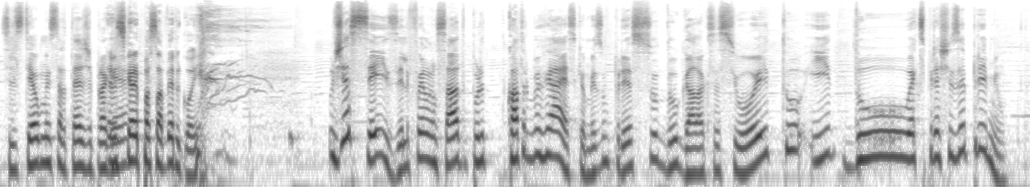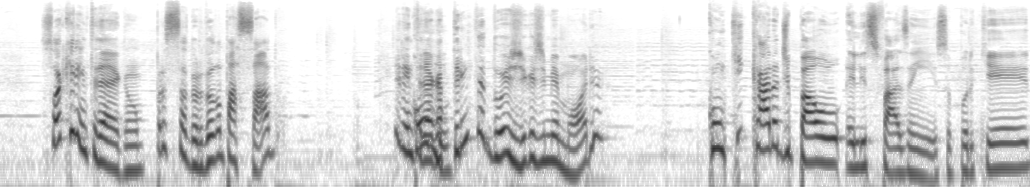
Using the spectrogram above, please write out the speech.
se eles têm alguma estratégia pra Eles ganhar. querem passar vergonha. O G6, ele foi lançado por 4 mil reais, que é o mesmo preço do Galaxy S8 e do Xperia XZ Premium. Só que ele entrega um processador do ano passado, ele entrega Como? 32 GB de memória, Com que cara de pau eles fazem isso? Porque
